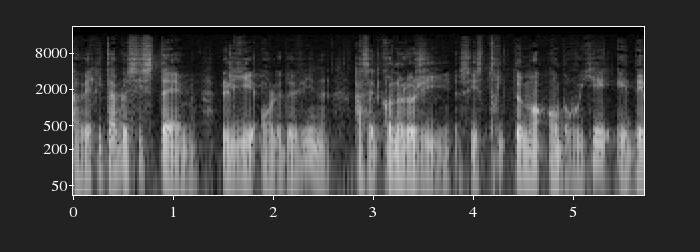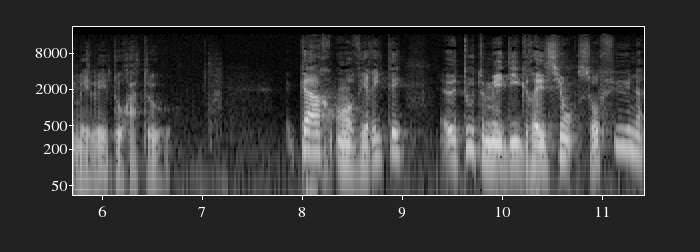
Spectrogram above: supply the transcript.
un véritable système, lié, on le devine, à cette chronologie si strictement embrouillée et démêlée tour à tour. Car, en vérité, euh, toutes mes digressions, sauf une,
